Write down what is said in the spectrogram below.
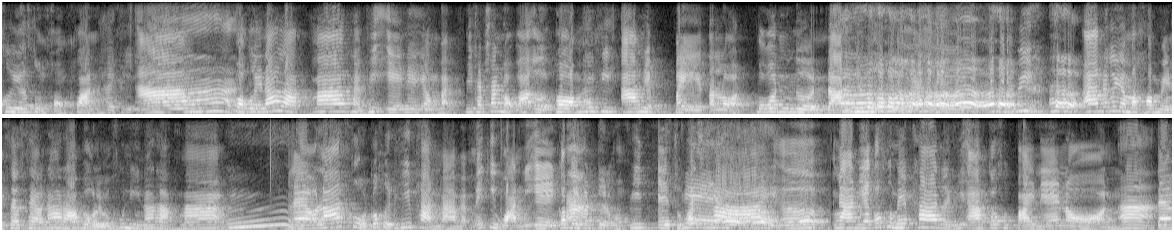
คือยังส่งของขวัญให้พี่อาร์มอ่า บอกเลยน่ารักมากแถมพี่เอเนี่ยยังแบบมีแคปชั่นบอกว่าเออพร้อมให้พี่อาร์มเนี่ยเปย์ตลอดปล้นเงินได้หมดเลยเออแล้วพี่อาร์มเนี่ยก็ยังมาคอมเมนต์แซวๆน่ารักบอกเลยว่าคู่นี้น่ารักมาก อืม แล้วล่าสุดก็คือที่ผ่านมาแบบไม่กี่วันนี้เองก็เป็นอะ วันเกิดของพี่เอสุภาพี่ชัเอเออเออยเอองานเนี้ยก็คือไม่พลาดเลยพี่อาร์มก็คือไปแน่นอนอะแล้ว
